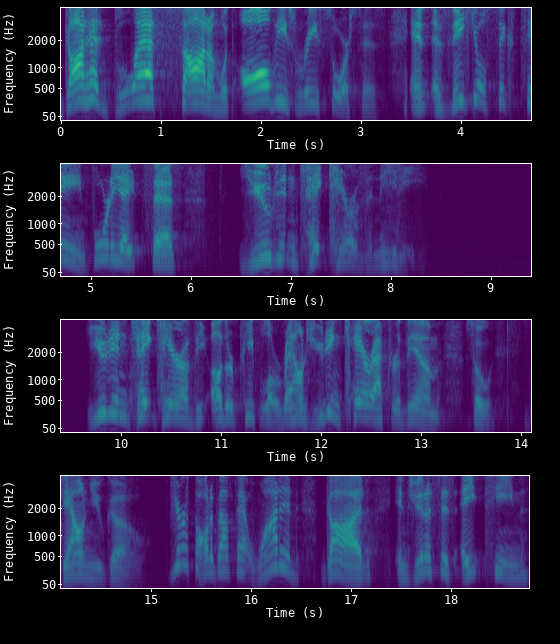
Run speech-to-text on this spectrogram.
God had blessed Sodom with all these resources. And Ezekiel 16, 48 says, you didn't take care of the needy. You didn't take care of the other people around you. You didn't care after them. So down you go. Have you ever thought about that? Why did God in Genesis 18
